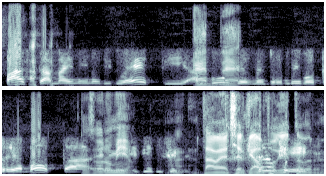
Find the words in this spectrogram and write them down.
pasta mai meno di due etti, hamburger ne prendevo tre a botta Tesoro e, mio. e via di seguito. Dai, vai a cercare un pochetto. che- però.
